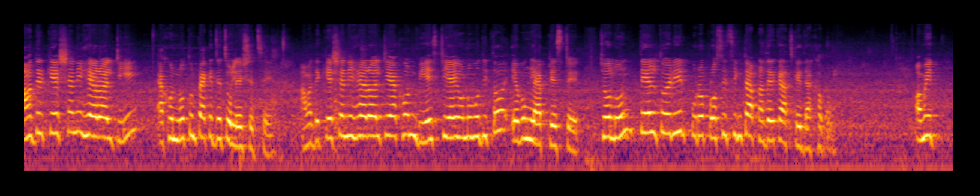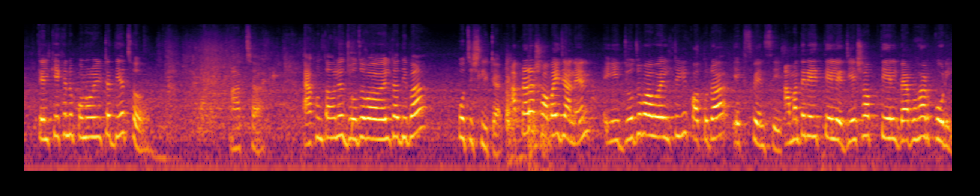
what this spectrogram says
আমাদের কেশানি হেয়ার অয়েলটি এখন নতুন প্যাকেজে চলে এসেছে। আমাদের কেশানি হেয়ার অয়েলটি এখন বিএসটিআই অনুমোদিত এবং ল্যাব টেস্টেড চলুন তেল তৈরির পুরো প্রসেসিংটা আপনাদেরকে আজকে দেখাবো। অমিত, তেল কি এখানে পনেরো লিটার দিয়েছ? আচ্ছা এখন তাহলে জোজোবা অয়েলটা দিবা। পঁচিশ লিটার। আপনারা সবাই জানেন এই জোজোবা অয়েলটি কতটা এক্সপেন্সিভ আমাদের এই তেলে যেসব তেল ব্যবহার করি,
